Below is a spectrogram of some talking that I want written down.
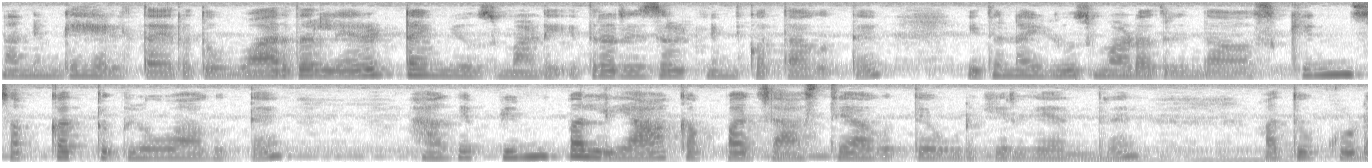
ನಾನು ನಿಮಗೆ ಹೇಳ್ತಾ ಇರೋದು, ವಾರದಲ್ಲಿ ಎರಡು ಟೈಮ್ ಯೂಸ್ ಮಾಡಿ, ಇದರ ರಿಸಲ್ಟ್ ನಿಮ್ಗೆ ಗೊತ್ತಾಗುತ್ತೆ. ಇದನ್ನು ಯೂಸ್ ಮಾಡೋದ್ರಿಂದ ಸ್ಕಿನ್ ಸಖತ್ತು ಗ್ಲೋ ಆಗುತ್ತೆ. ಹಾಗೆ ಪಿಂಪಲ್ ಯಾಕಪ್ಪ ಜಾಸ್ತಿ ಆಗುತ್ತೆ ಹುಡುಗಿರಿಗೆ ಅಂದರೆ, ಅದು ಕೂಡ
